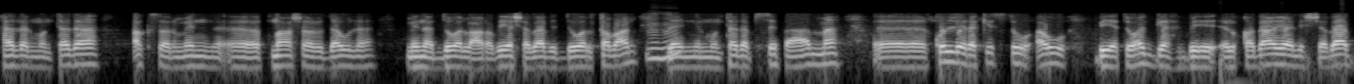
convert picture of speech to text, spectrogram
هذا المنتدى أكثر من 12 دولة من الدول العربية شباب الدول طبعا لأن المنتدى بصفة عامة آه، كل ركزته أو بيتوجه بالقضايا للشباب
